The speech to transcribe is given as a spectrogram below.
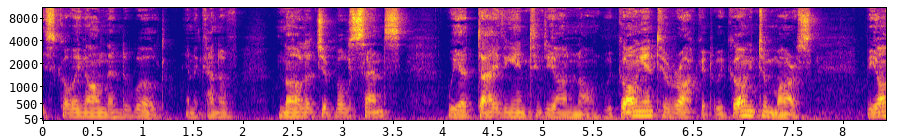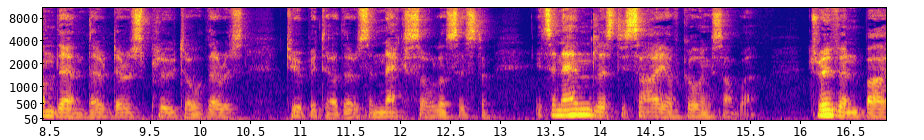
is going on in the world in a kind of knowledgeable sense. We are diving into the unknown. We're going into rocket. We're going to Mars. Beyond then, there, there is Pluto. There is Jupiter. There is the next solar system. It's an endless desire of going somewhere, driven by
